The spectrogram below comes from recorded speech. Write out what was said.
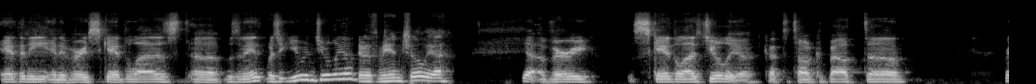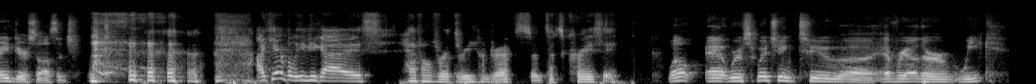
Anthony in a very scandalized uh, was it was it you and Julia? It was me and Julia. Yeah, a very scandalized Julia got to talk about uh, reindeer sausage. I can't believe you guys have over 300 episodes. That's crazy. Well, uh, we're switching to uh, every other week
